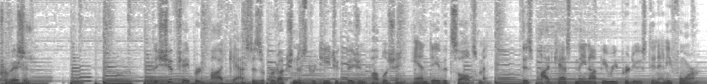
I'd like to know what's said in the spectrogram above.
provision. The Shift Shapers podcast is a production of Strategic Vision Publishing and David Saltzman. This podcast may not be reproduced in any form,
